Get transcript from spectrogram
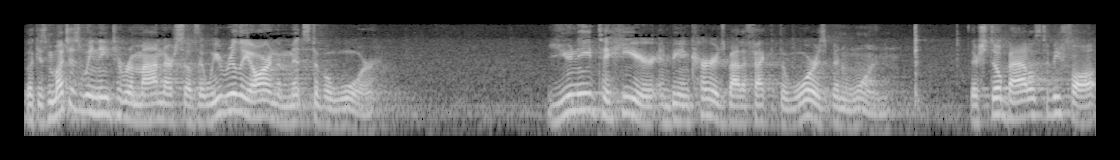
look, as much as we need to remind ourselves that we really are in the midst of a war, you need to hear and be encouraged by the fact that the war has been won. There's still battles to be fought.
